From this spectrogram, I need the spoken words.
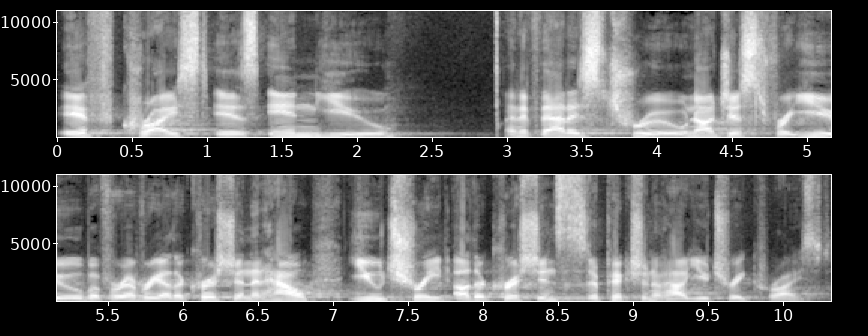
If Christ is in you, and if that is true, not just for you, but for every other Christian, then how you treat other Christians is a depiction of how you treat Christ.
